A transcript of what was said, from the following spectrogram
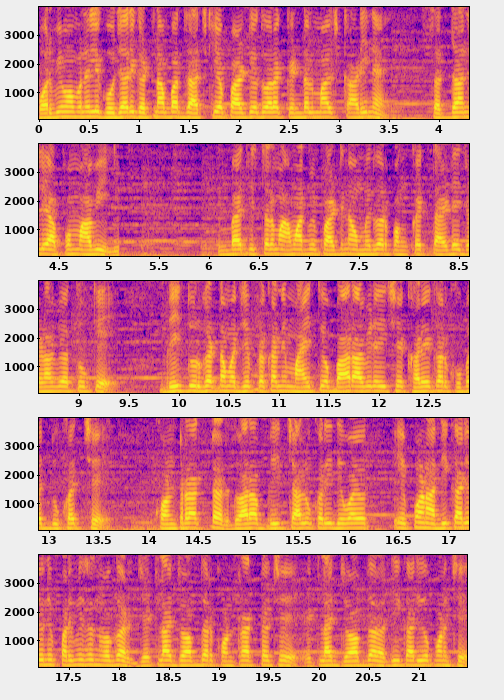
મોરબીમાં બનેલી ગોજારી ઘટના બાદ રાજકીય પાર્ટીઓ દ્વારા કેન્ડલ માર્ચ કાઢીને શ્રદ્ધાંજલિ આપવામાં આવી. લિંબાયત વિસ્તારમાં આમ આદમી પાર્ટીના ઉમેદવાર પંકજ તાયડે જણાવ્યું હતું કે, બ્રિજ દુર્ઘટનામાં જે પ્રકારની માહિતીઓ બહાર આવી રહી છે, ખરેખર ખૂબ જ દુઃખદ છે. કોન્ટ્રાક્ટર દ્વારા બ્રિજ ચાલુ કરી દેવાયો એ પણ અધિકારીઓની પરમિશન વગર જેટલા જવાબદાર કોન્ટ્રાક્ટર છે, એટલા જ જવાબદાર અધિકારીઓ પણ છે.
